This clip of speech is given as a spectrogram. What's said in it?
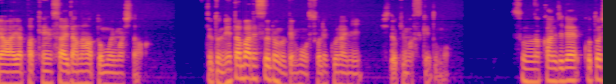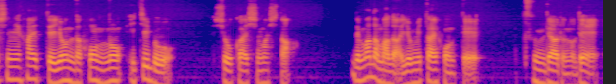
いやーやっぱ天才だなと思いました。ちょっとネタバレするのでもうそれくらいにしときますけども。そんな感じで今年に入って読んだ本の一部を紹介しました。で、まだまだ読みたい本って積んであるので、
